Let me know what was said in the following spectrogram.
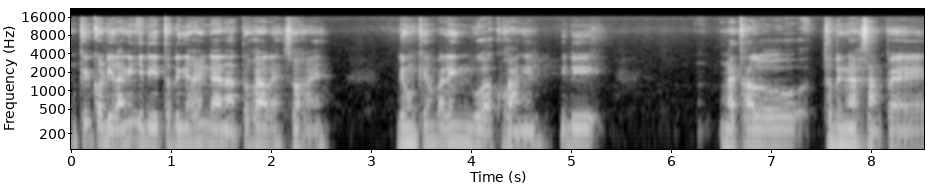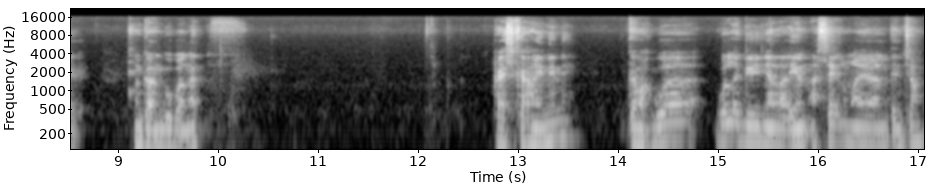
mungkin kalau dihilangin jadi terdengarnya nggak natural ya suaranya. Jadi mungkin paling gue kurangin. Jadi nggak terlalu terdengar sampai mengganggu banget. Kayak sekarang ini nih kamar gue gue lagi nyalain AC lumayan kencang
